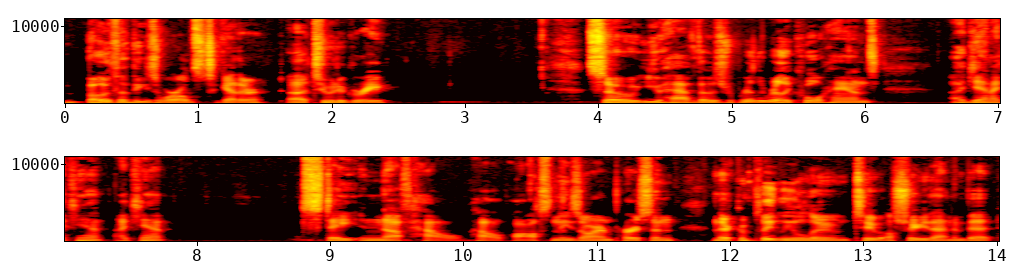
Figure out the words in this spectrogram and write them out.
both of these worlds together uh, to a degree. So you have those really, really cool hands. Again, I can't, I can't state enough how how awesome these are in person. And they're completely loomed too. I'll show you that in a bit.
